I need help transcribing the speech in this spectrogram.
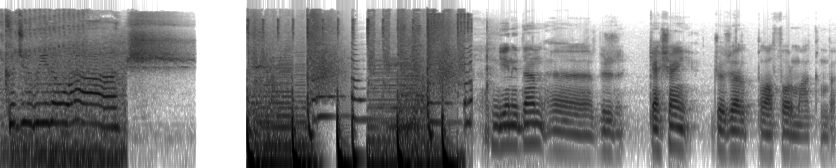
could you be the one? Yenidən ə, bir qəşəng, gözəl platforma haqqında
